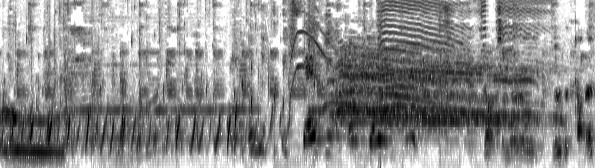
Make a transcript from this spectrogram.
Ooh. Yeah, it's a little, little bit colored.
